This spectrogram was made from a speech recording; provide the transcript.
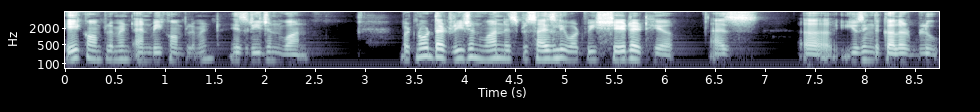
A complement and B complement is region 1. But note that region 1 is precisely what we shaded here as uh, using the color blue.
